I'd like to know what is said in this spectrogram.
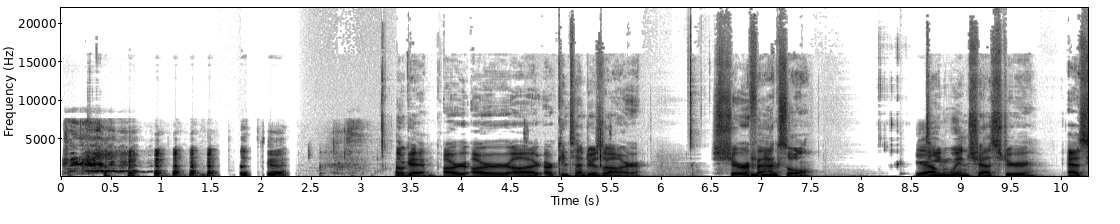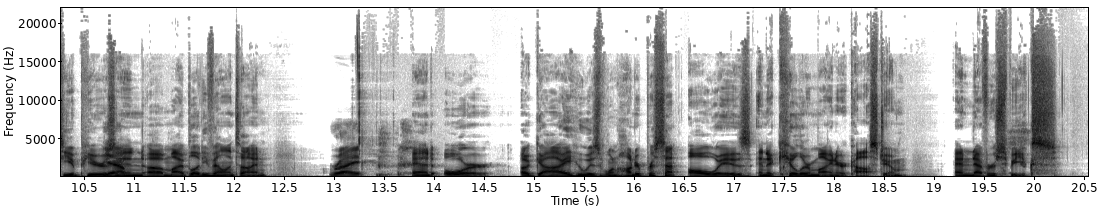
Let's do it. Okay, our our uh, our contenders are Sheriff Mhm. Axel, Yeah. Dean Winchester as he appears Yeah. in uh, My Bloody Valentine, Right. and or a guy who is 100% always in a killer miner costume and never speaks.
